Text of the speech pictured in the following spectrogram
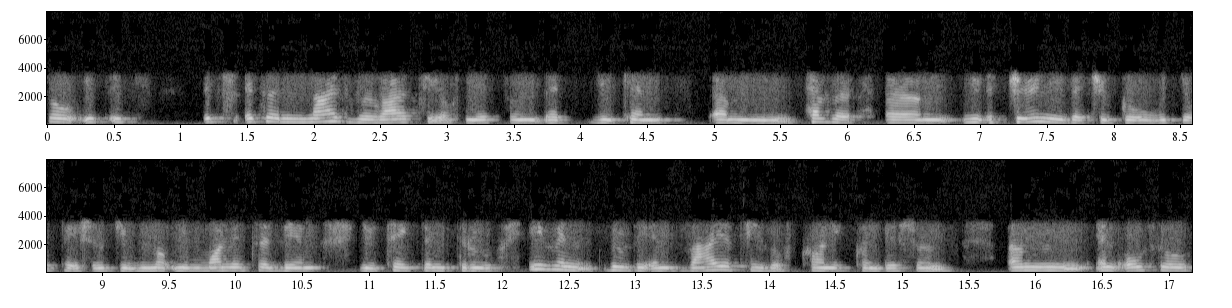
So it, it's it's it's a nice variety of medicine that you can um, have a, um, a journey that you go with your patients. You know, you monitor them, you take them through even through the anxieties of chronic conditions, um, and also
